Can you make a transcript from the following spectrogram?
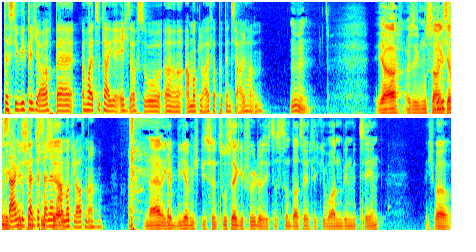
dass die wirklich auch bei heutzutage echt auch so äh, Amokläufer-Potenzial haben. Hm. Ja, also ich muss sagen, Würdest ich du habe mich sagen, ein du bisschen könntest zu einen Amoklauf machen? Nein, ich habe ich hab mich ein bisschen zu sehr gefühlt, als ich das dann tatsächlich geworden bin mit 10. Ich war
